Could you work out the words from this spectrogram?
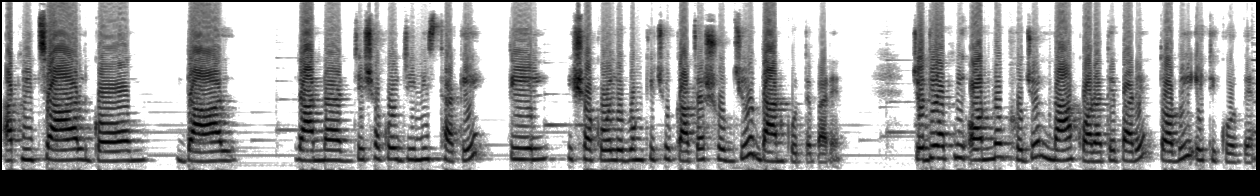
আপনি চাল, গম, ডাল, রান্নার যে সকল জিনিস থাকে, তেল, এ সকল এবং কিছু কাঁচা সবজিও দান করতে পারেন। যদি আপনি অন্ন ভোজন না করাতে পারেন তবে এটি করবেন।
